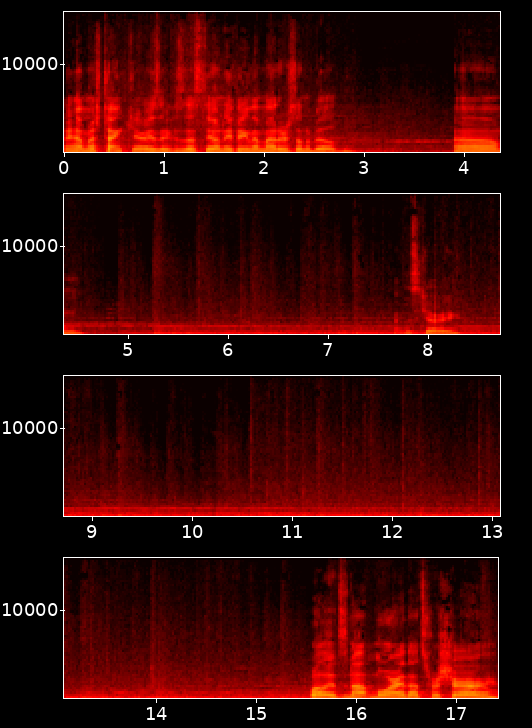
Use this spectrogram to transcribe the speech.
Wait, how much tankier is it? Because that's the only thing that matters on a build. Um. Is carry. Well, it's not more, that's for sure.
